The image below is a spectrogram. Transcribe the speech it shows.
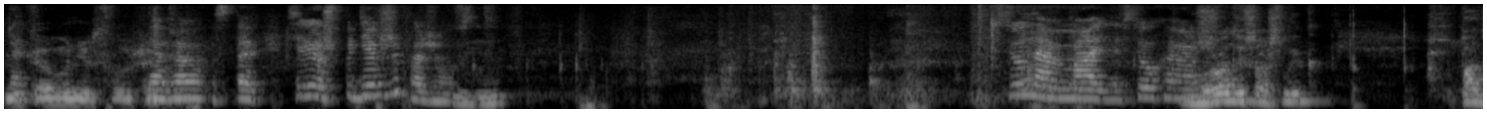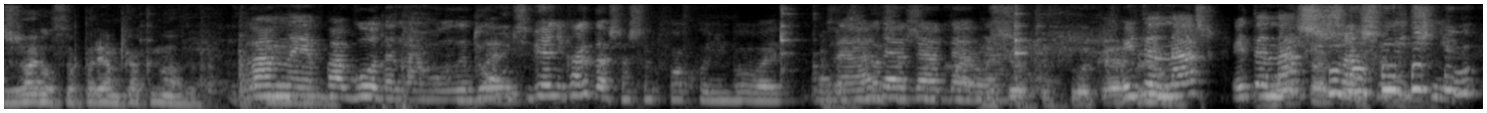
Никого не слушай. Ага, ставь. Сереж, подержи, пожалуйста. Мгм. Все нормально, все Ну, хорошо. вроде шашлык поджарился прям как надо. Главное, погода нам Да у улыбается. тебя никогда шашлык плохой не бывает. Да, да, да, да, шашлыка. Это наш, это Вот наш шашлычник.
